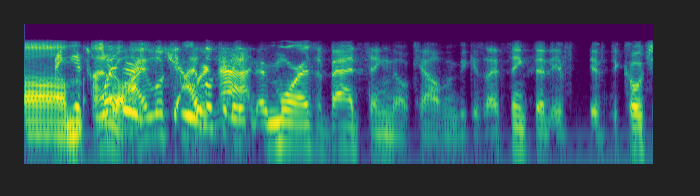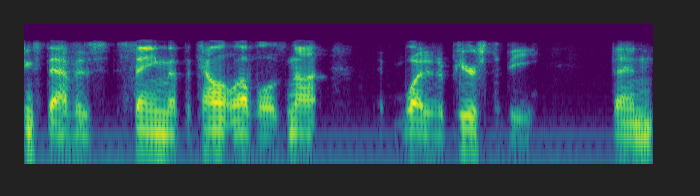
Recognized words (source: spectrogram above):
um, guess I don't know. I look I look at it more as a bad thing though, Calvin, because I think that if if the coaching staff is saying that the talent level is not what it appears to be, then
